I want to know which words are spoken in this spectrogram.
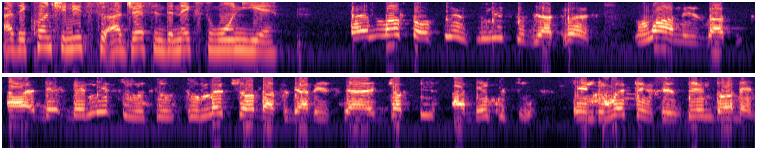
as a country needs to address in the next one year? A lot of things need to be addressed. One is that uh, they, they need to, to, to make sure that there is uh, justice and equity in the way things is being done in,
